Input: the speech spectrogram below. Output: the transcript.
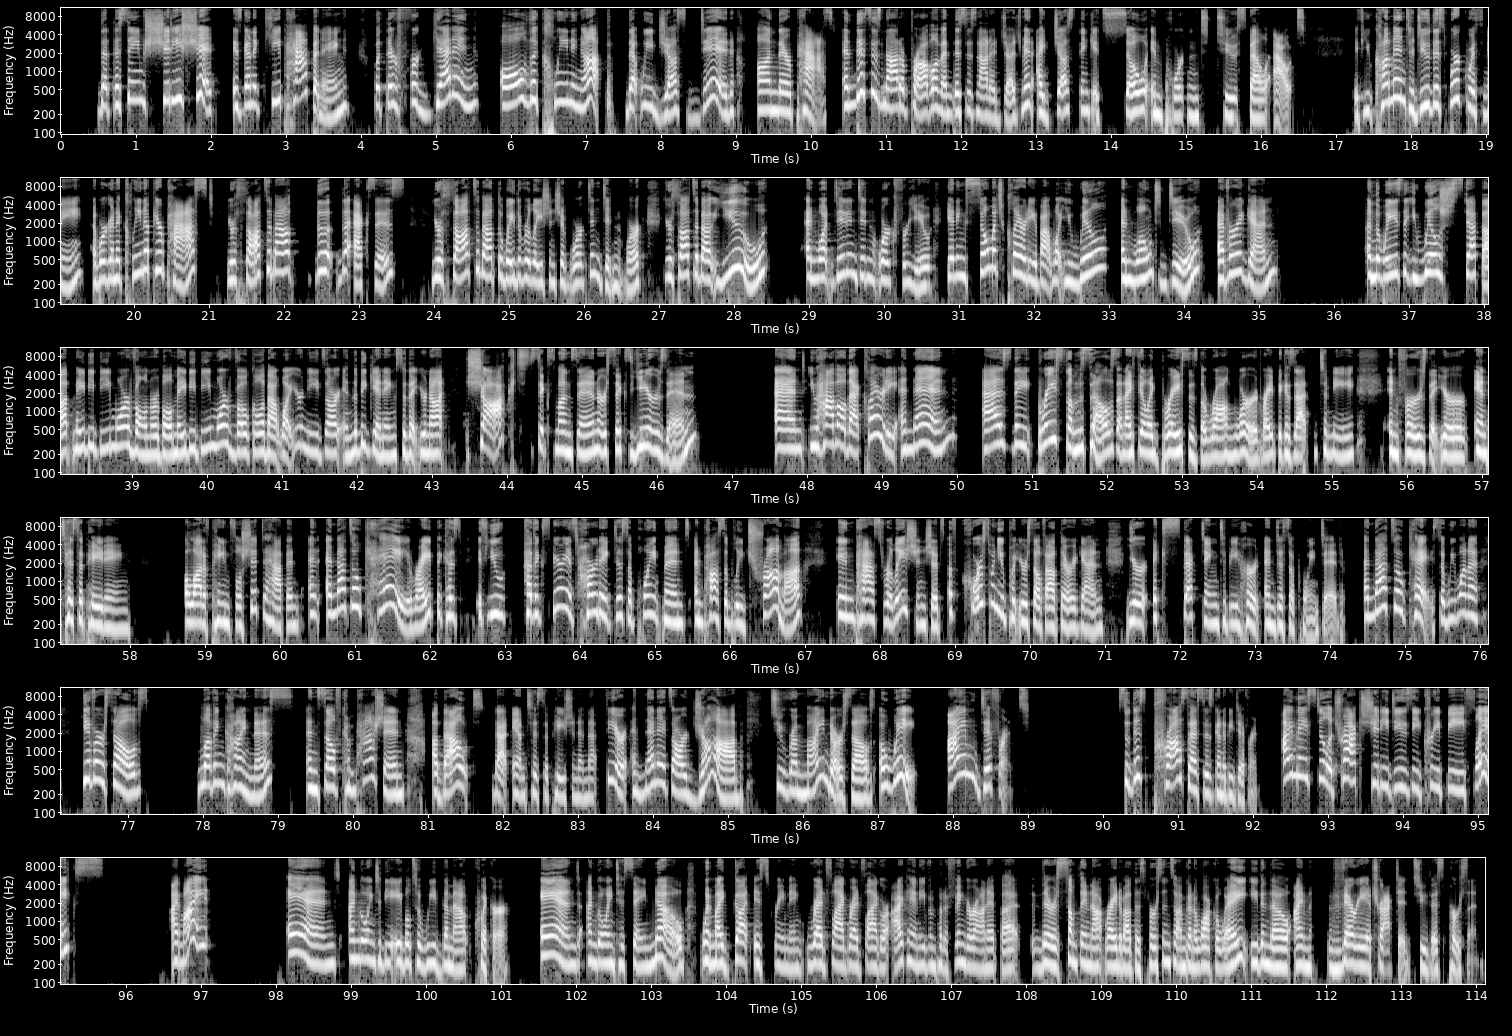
that the same shitty shit is going to keep happening, but they're forgetting all the cleaning up that we just did on their past. And this is not a problem and this is not a judgment. I just think it's so important to spell out. If you come in to do this work with me and we're going to clean up your past, your thoughts about the the exes, your thoughts about the way the relationship worked and didn't work, your thoughts about you and what did and didn't work for you, getting so much clarity about what you will and won't do ever again, and the ways that you will step up, maybe be more vulnerable, maybe be more vocal about what your needs are in the beginning so that you're not shocked six months in or six years in. And you have all that clarity. And then as they brace themselves, and I feel like brace is the wrong word, right? Because that to me infers that you're anticipating a lot of painful shit to happen. And and that's okay, right? Because if you have experienced heartache, disappointment, and possibly trauma in past relationships, of course, when you put yourself out there again, you're expecting to be hurt and disappointed. And that's okay. So we want to give ourselves loving kindness and self compassion about that anticipation and that fear. And then it's our job to remind ourselves oh, wait, I'm different. So this process is going to be different. I may still attract shitty, doozy, creepy flakes. I might. And I'm going to be able to weed them out quicker. And I'm going to say no when my gut is screaming red flag, red flag, or I can't even put a finger on it, but there's something not right about this person. So I'm going to walk away, even though I'm very attracted to this person.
